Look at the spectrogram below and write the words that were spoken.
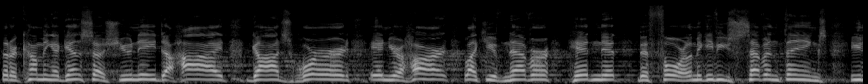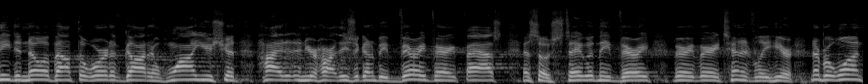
that are coming against us, you need to hide God's word in your heart like you've never hidden it before. Let me give you seven things things you need to know about the Word of God and why you should hide it in your heart. These are going to be very, very fast, and so stay with me very, very, very tentatively here. Number one,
